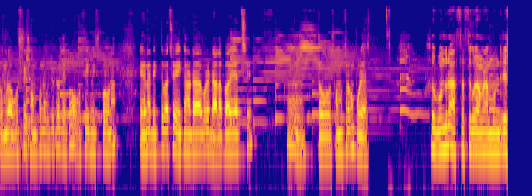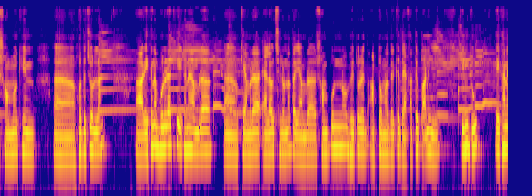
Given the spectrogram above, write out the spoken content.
তোমরা অবশ্যই সম্পূর্ণ ভিডিওটা দেখো, অবশ্যই মিস করো না। এখানে দেখতে পাচ্ছ এখানে টাকা করে ডালা পাওয়া যাচ্ছে। হুম, তো সমস্ত রকম পড়ে আসছে সো বন্ধুরা, আস্তে আস্তে করে আমরা মন্দিরের সম্মুখীন হতে চললাম। আর এখানে বলে রাখি, এখানে আমরা ক্যামেরা অ্যালাউ ছিল না, তাই আমরা সম্পূর্ণ ভেতরে তোমাদেরকে দেখাতে পারিনি। কিন্তু এখানে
